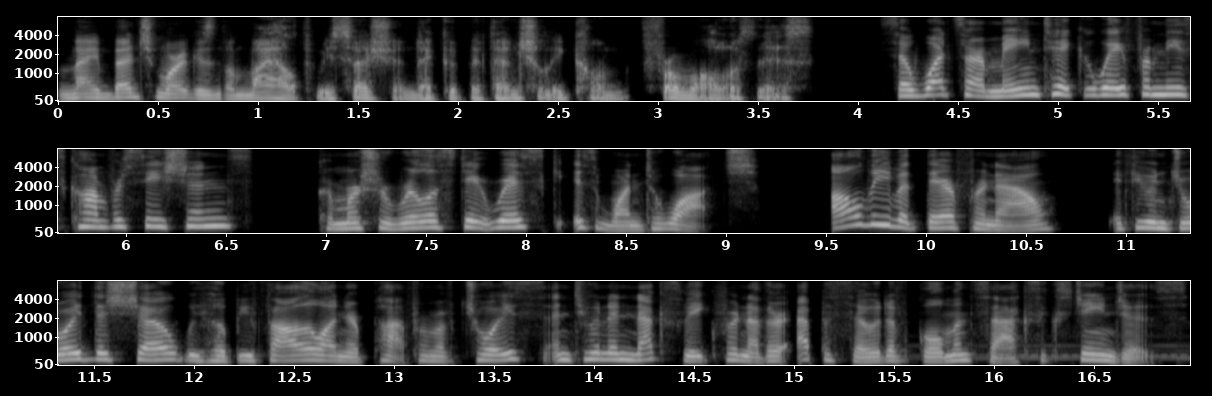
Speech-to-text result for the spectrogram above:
My benchmark is a mild recession that could potentially come from all of this. So, what's our main takeaway from these conversations? Commercial real estate risk is one to watch. I'll leave it there for now. If you enjoyed this show, we hope you follow on your platform of choice and tune in next week for another episode of Goldman Sachs Exchanges.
